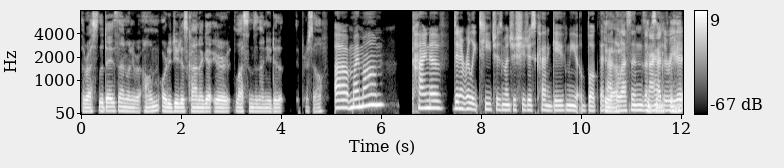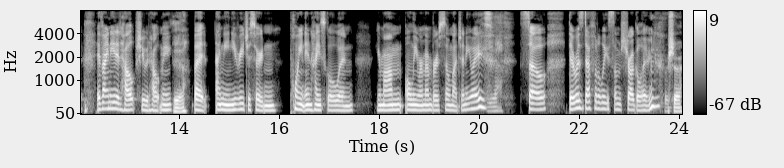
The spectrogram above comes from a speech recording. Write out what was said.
the rest of the days then when you were at home or did you just kind of get your lessons and then you did it yourself Uh, my mom kind of didn't really teach as much as she just kind of gave me a book that had the lessons and I had to read it. If I needed help, she would help me. yeah But I mean, you reach a certain point in high school when your mom only remembers so much, anyways. yeah So there was definitely some struggling. for sure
